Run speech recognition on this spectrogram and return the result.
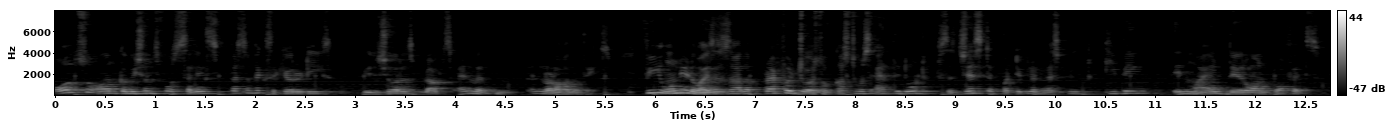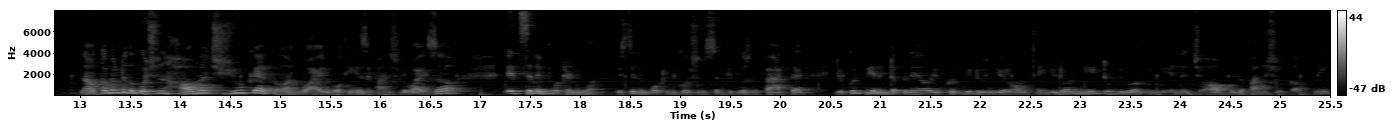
also earn commissions for selling specific securities insurance products, and, a lot of other things. Fee only advisors are the preferred choice of customers as they don't suggest a particular investment keeping in mind their own profits. Now, coming to the question how much you can earn while working as a financial advisor, it's an important one. It's an important question simply because of the fact that you could be an entrepreneur, you could be doing your own thing. You don't need to be working in a job with a financial company.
